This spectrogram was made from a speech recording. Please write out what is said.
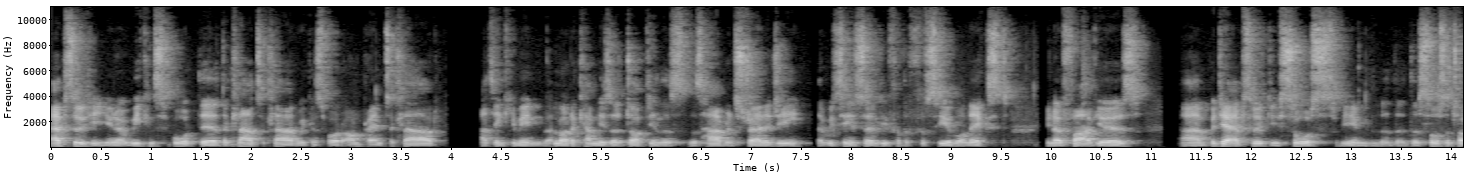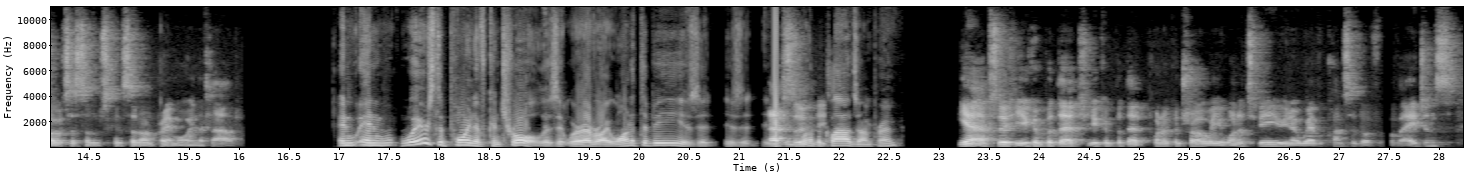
absolutely, you know, we can support the the cloud to cloud, we can support on-prem to cloud. I think you mean a lot of companies are adopting this this hybrid strategy that we're seeing certainly for the foreseeable next, you know, five years. Um, but yeah, absolutely, source you know, the, the source and target systems can sit on-prem or in the cloud. And and where's the point of control? Is it wherever I want it to be? Is it is it in one of the clouds on-prem? Yeah, absolutely. You can put that you can put that point of control where you want it to be. You know, we have a concept of, of agents.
